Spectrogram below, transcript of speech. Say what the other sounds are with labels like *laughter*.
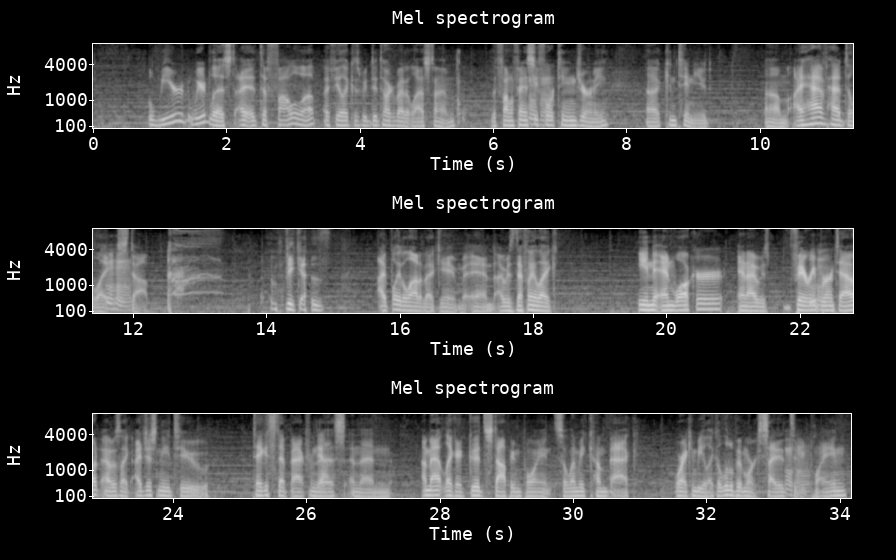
weird, weird list. I, to follow up, I feel like because we did talk about it last time, the Final Fantasy Mhm. 14 journey uh, continued. Um, I have had to like Mhm. stop *laughs* because I played a lot of that game, and I was definitely like in Endwalker, and I was very Mhm. burnt out. I was like, I just need to take a step back from Yeah. this, and then I'm at like a good stopping point. So let me come back where I can be like a little bit more excited to be Mhm. playing,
